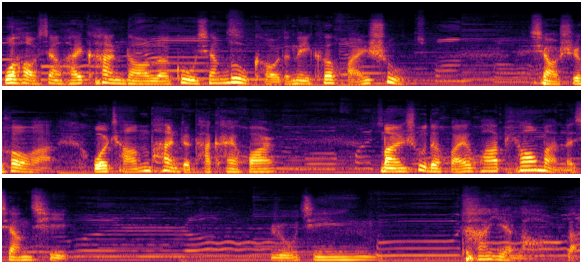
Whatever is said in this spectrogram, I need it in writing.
我好像还看到了故乡路口的那棵槐树。小时候啊，我常盼着它开花，满树的槐花飘满了香气。如今，它也老了，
